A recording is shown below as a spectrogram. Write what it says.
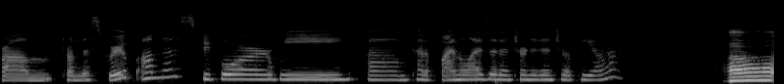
from, from this group on this before we um, kind of finalize it and turn it into a PR? Uh,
